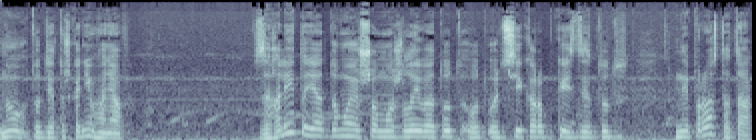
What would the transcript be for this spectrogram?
Ну, тут я тушканів ганяв. Взагалі-то я думаю, що можливо тут от, оці коробки тут не просто так.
